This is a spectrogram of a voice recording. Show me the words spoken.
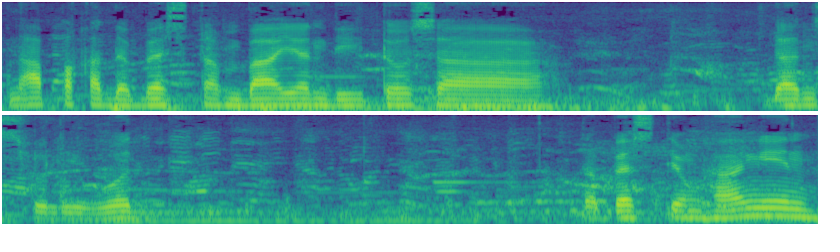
Napaka the best tambayan dito sa Dance Hollywood. The best yung hangin.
